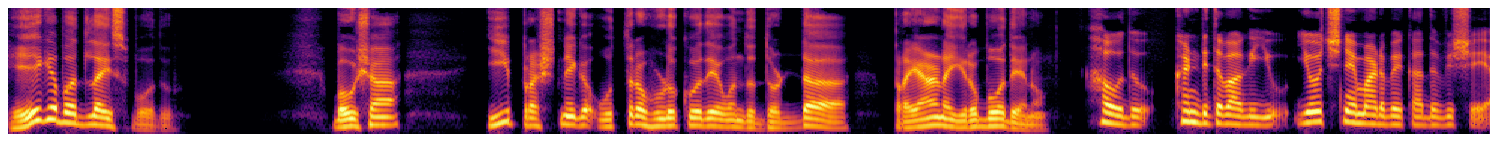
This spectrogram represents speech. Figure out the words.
ಹೇಗೆ ಬದಲಾಯಿಸ್ಬೋದು? ಬಹುಶಃ ಈ ಪ್ರಶ್ನೆಗೆ ಉತ್ತರ ಹುಡುಕೋದೇ ಒಂದು ದೊಡ್ಡ ಪ್ರಯಾಣ ಇರಬೋದೇನೋ? ಹೌದು, ಖಂಡಿತವಾಗಿಯೂ ಯೋಚನೆ ಮಾಡಬೇಕಾದ ವಿಷಯ.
